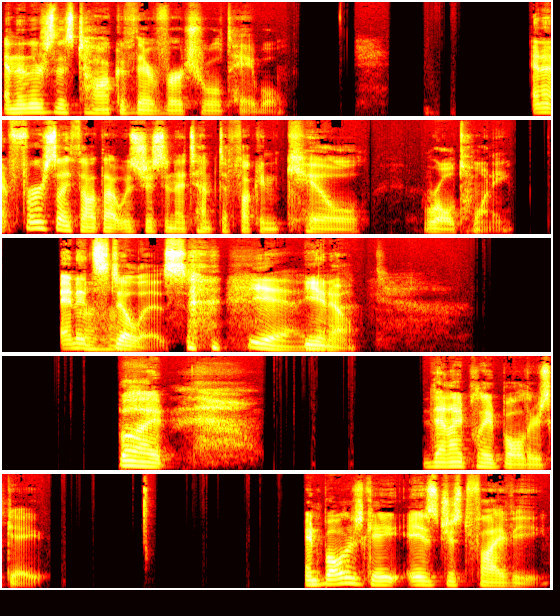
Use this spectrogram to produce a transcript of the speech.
And then there's this talk of their virtual table. And at first I thought that was just an attempt to fucking kill roll 20. And it Uh-huh. still is, yeah, you know. But then I played Baldur's Gate. And Baldur's Gate is just 5e.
